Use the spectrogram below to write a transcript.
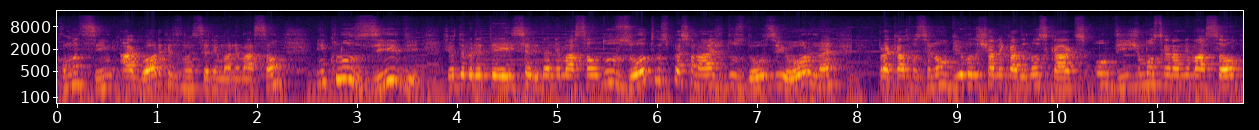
Como assim? Agora que eles vão inserir uma animação, inclusive já deveria ter inserido a animação dos outros personagens dos 12 ouro, né? Para caso você não viu, vou deixar linkado nos cards o vídeo mostrando a animação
